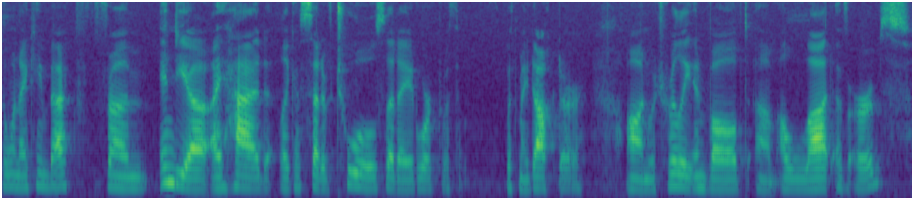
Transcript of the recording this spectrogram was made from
So when I came back from India, I had like a set of tools that I had worked with with my doctor on, which really involved um, a lot of herbs,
